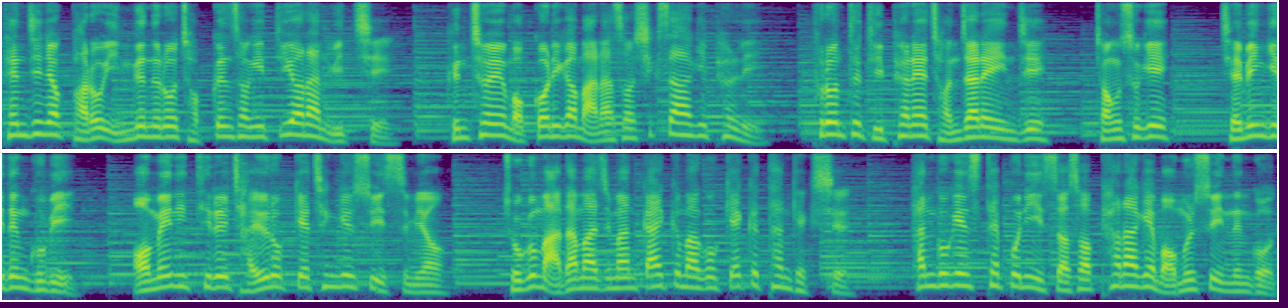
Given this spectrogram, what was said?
텐진역 바로 인근으로 접근성이 뛰어난 위치. 근처에 먹거리가 많아서 식사하기 편리. 프론트 뒤편에 전자레인지, 정수기, 제빙기 등 구비, 어메니티를 자유롭게 챙길 수 있으며 조금 아담하지만 깔끔하고 깨끗한 객실. 한국인 스태프분이 있어서 편하게 머물 수 있는 곳.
